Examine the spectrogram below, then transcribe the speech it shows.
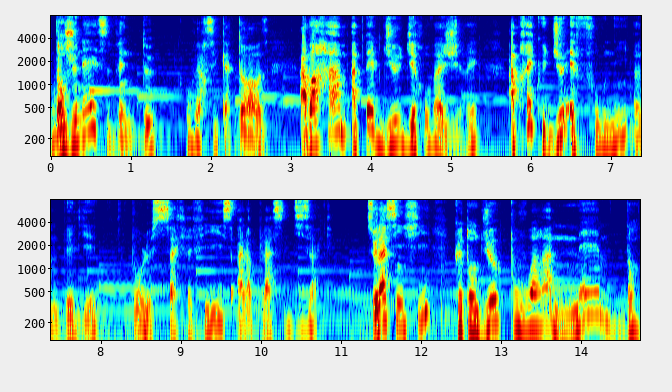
Dans Genèse 22, au verset 14, Abraham appelle Dieu Jéhovah Jireh après que Dieu ait fourni un bélier pour le sacrifice à la place d'Isaac. Cela signifie que ton Dieu pouvoira même dans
